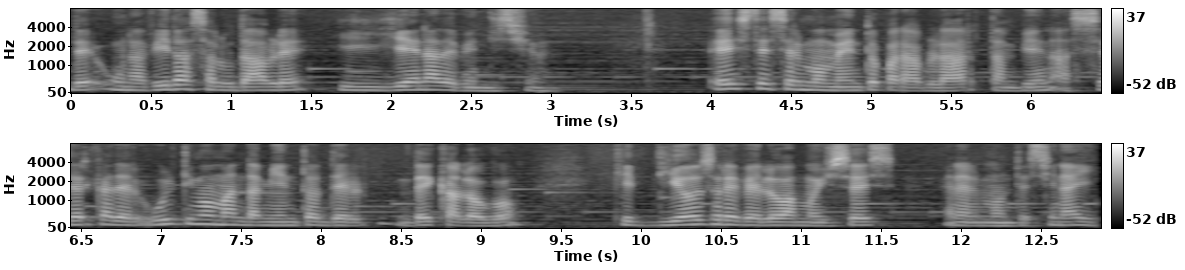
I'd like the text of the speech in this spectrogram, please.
de una vida saludable y llena de bendición. Este es el momento para hablar también acerca del último mandamiento del Decálogo que Dios reveló a Moisés en el monte Sinaí.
